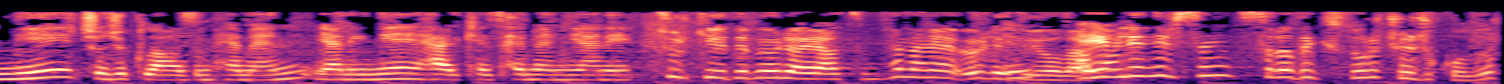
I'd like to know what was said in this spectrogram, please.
niye çocuk lazım hemen? Yani niye herkes hemen yani Türkiye'de böyle hayatım hemen öyle diyorlar. Evlenirsin sıradaki soru çocuk olur.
